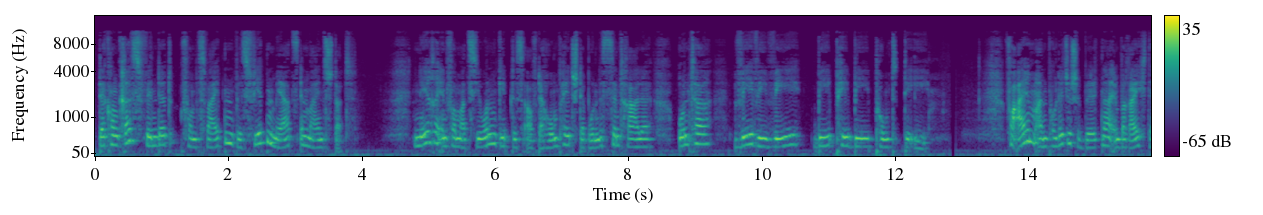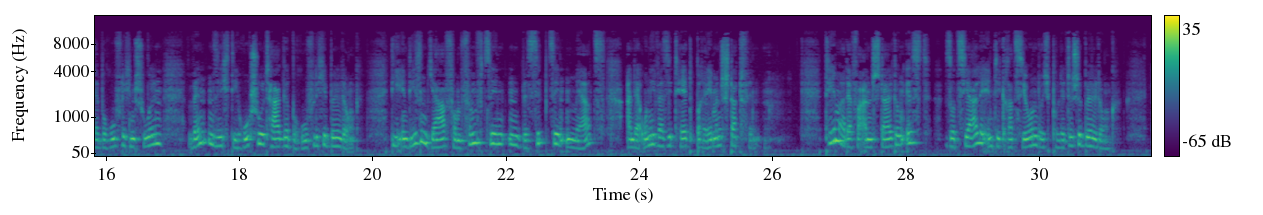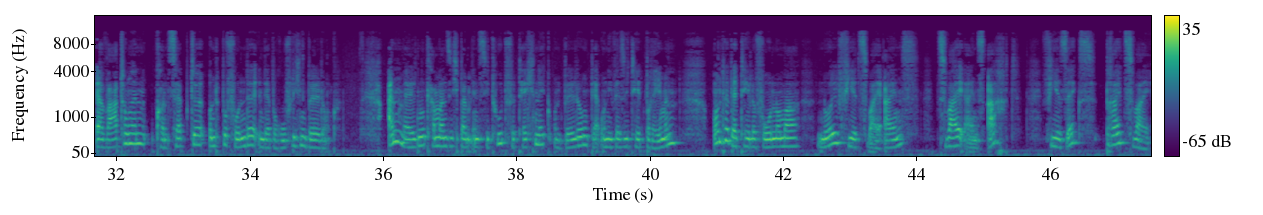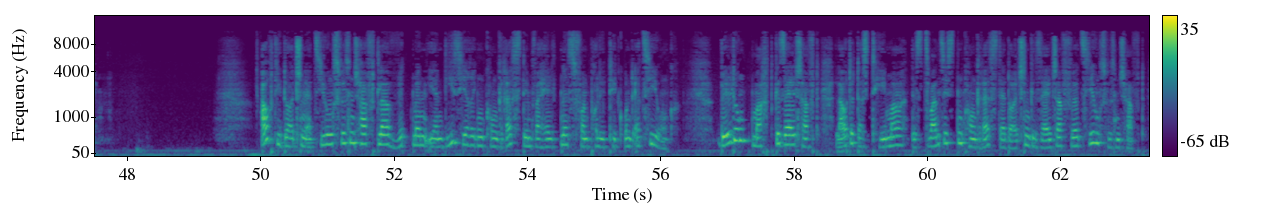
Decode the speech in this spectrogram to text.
der Kongress findet vom 2. bis 4. März in Mainz statt. Nähere Informationen gibt es auf der Homepage der Bundeszentrale unter www.bpb.de. Vor allem an politische Bildner im Bereich der beruflichen Schulen wenden sich die Hochschultage Berufliche Bildung, die in diesem Jahr vom 15. bis 17. März an der Universität Bremen stattfinden. Thema der Veranstaltung ist Soziale Integration durch politische Bildung. Erwartungen, Konzepte und Befunde in der beruflichen Bildung. Anmelden kann man sich beim Institut für Technik und Bildung der Universität Bremen unter der Telefonnummer 0421 218 4632. Auch die deutschen Erziehungswissenschaftler widmen ihren diesjährigen Kongress dem Verhältnis von Politik und Erziehung. Bildung macht Gesellschaft lautet das Thema des 20. Kongress der Deutschen Gesellschaft für Erziehungswissenschaft,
